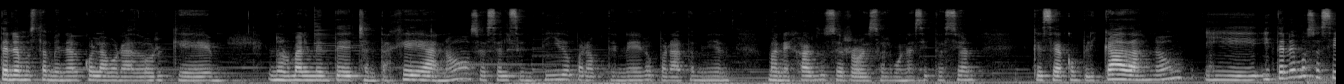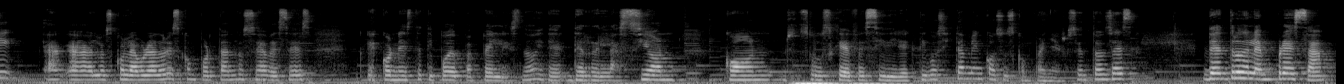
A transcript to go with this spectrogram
Tenemos también al colaborador que normalmente chantajea, ¿no? O sea, hace el sentido para obtener o para también manejar sus errores o alguna situación que sea complicada, ¿no? Y, tenemos así a, los colaboradores comportándose a veces eh, con este tipo de papeles ¿no? y de, relación con sus jefes y directivos y también con sus compañeros. Entonces, dentro de la empresa,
